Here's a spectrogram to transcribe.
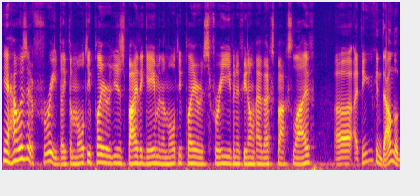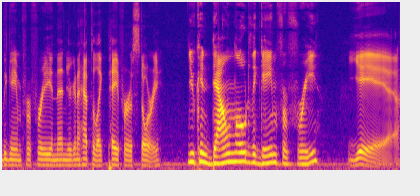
Yeah, how is it free? Like the multiplayer, you just buy the game and the multiplayer is free even if you don't have Xbox Live. Uh, I think you can download the game for free, and then you're gonna have to like pay for a story. You can download the game for free. Yeah,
